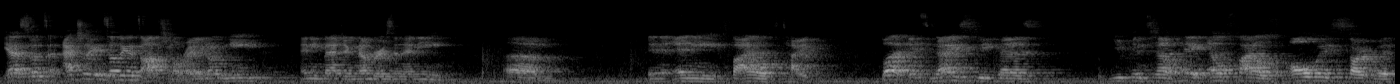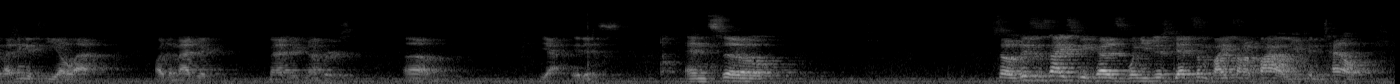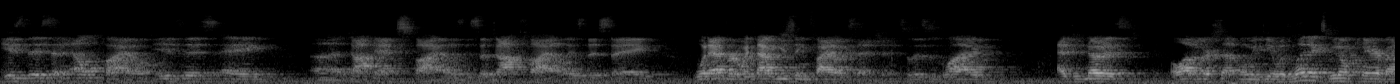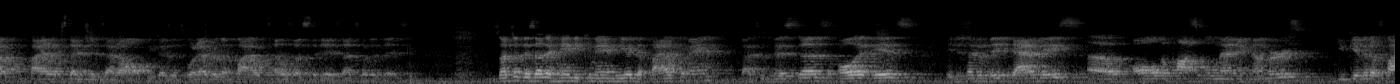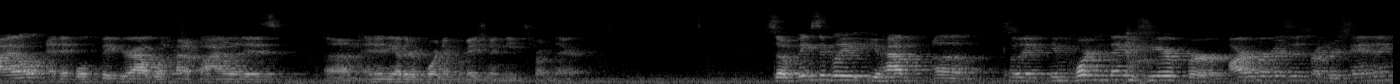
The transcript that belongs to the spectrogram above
Yeah, so it's actually it's something that's optional, right? You don't need any magic numbers in any um, in any file type. But it's nice because you can tell, hey, ELF files always start with, I think it's ELF, are the magic, magic numbers. Um, yeah, it is. And so, so this is nice because when you just get some bytes on a file, you can tell, is this an ELF file? Is this a uh, docx file? Is this a doc file? Is this a whatever without using file extension? So this is why, as you've noticed, a lot of our stuff when we deal with Linux, we don't care about file extensions at all because it's whatever the file tells us it is, that's what it is. So I took this other handy command here, the file command. That's what this does. All it is, it just has a big database of all the possible magic numbers. You give it a file and it will figure out what kind of file it is um, and any other important information it needs from there. So basically, you have, uh, so the important things here for our purposes, for understanding.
